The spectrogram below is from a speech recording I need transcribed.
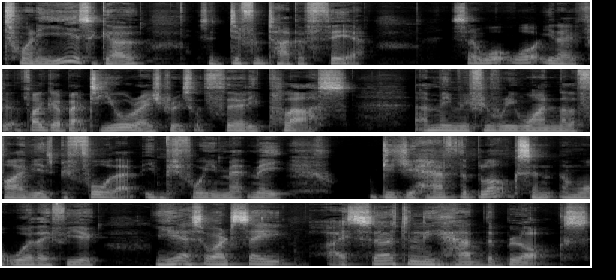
20 years ago, it's a different type of fear. So what, what, you know, if, if I go back to your age group, sort of 30 plus, and maybe if you rewind another five years before that, even before you met me, did you have the blocks and, and what were they for you? Yeah, so I'd say I certainly had the blocks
